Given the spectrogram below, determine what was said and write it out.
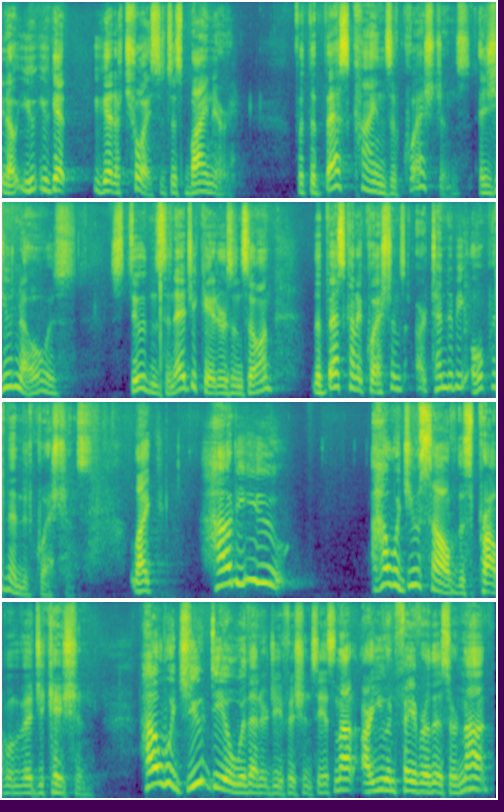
you know, you, you, get, you get a choice, it's just binary. But the best kinds of questions, as you know, as students and educators and so on, the best kind of questions are tend to be open-ended questions. Like, how do you, how would you solve this problem of education? How would you deal with energy efficiency? It's not, are you in favor of this or not?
